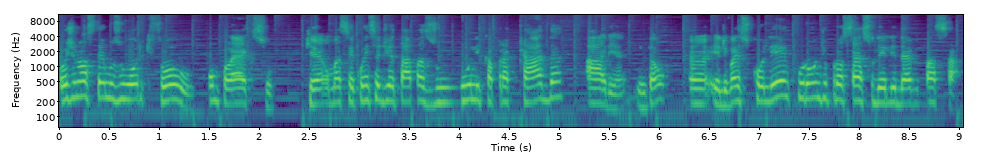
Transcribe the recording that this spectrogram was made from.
Hoje nós temos um workflow complexo, que é uma sequência de etapas única para cada área. Então, ele vai escolher por onde o processo dele deve passar.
